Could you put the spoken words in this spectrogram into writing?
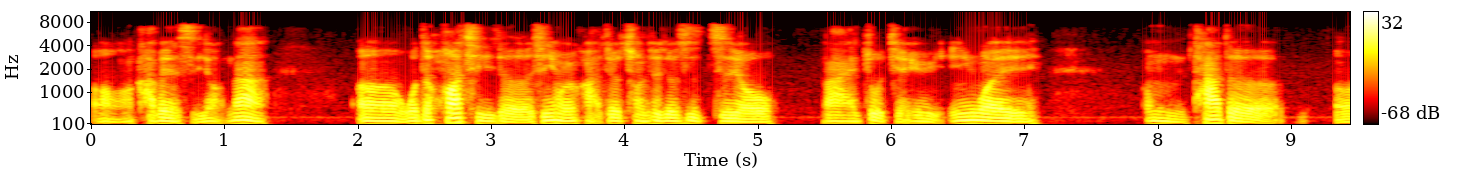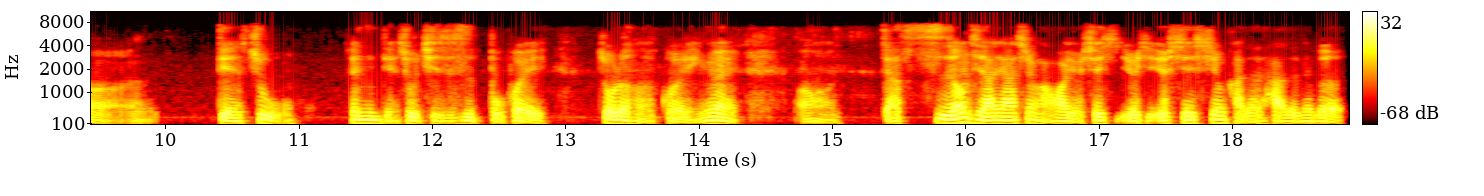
呃，卡片使用，那呃，我的花旗的信用卡就纯粹就是只有来做检阅，因为嗯，它的呃点数现金点数其实是不会做任何归零，因为呃，假使用其他家信用卡的话，有些有些有些信用卡的它的那个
